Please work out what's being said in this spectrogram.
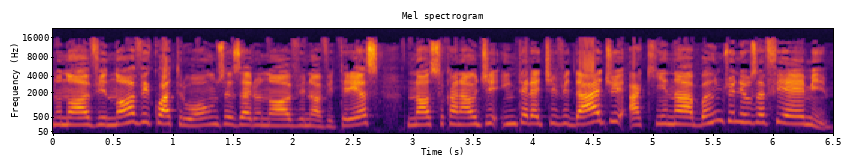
no 99411-0993, nosso canal de interatividade aqui na Band News FM.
